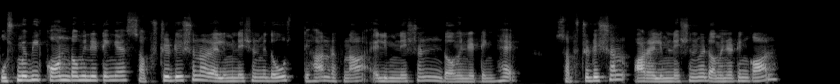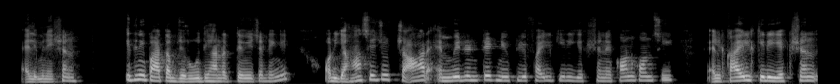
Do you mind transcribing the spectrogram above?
उसमें भी कौन डोमिनेटिंग है? सब्सटीट्यूशन और एलिमिनेशन में दोस्त, ध्यान रखना एलिमिनेशन डोमिनेटिंग है। सब्सटीट्यूशन और एलिमिनेशन में डोमिनेटिंग कौन? एलिमिनेशन इतनी बात आप ज़रूर ध्यान रखते हुए चलेंगे। और यहाँ से जो चार एम्बिडेंटेड न्यूक्लियोफाइल की रिएक्शन है कौन कौन सी? एल्काइल की रिएक्शन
